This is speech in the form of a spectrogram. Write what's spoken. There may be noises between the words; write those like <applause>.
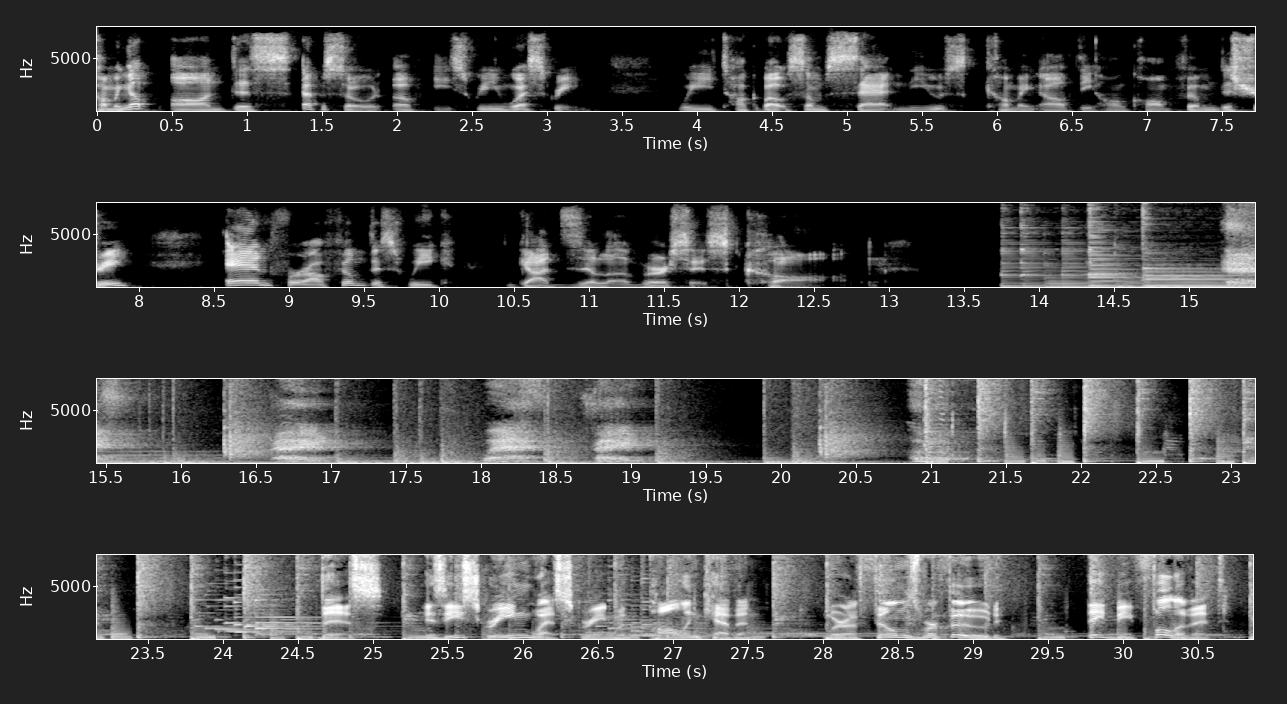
Coming up on this episode of East Screen West Screen, we talk about some sad news coming out of the Hong Kong film industry. And for our film this week, Godzilla vs. Kong. East, Screen, West, Screen. This is East Screen West Screen with Paul and Kevin, where if films were food, they'd be full of it.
